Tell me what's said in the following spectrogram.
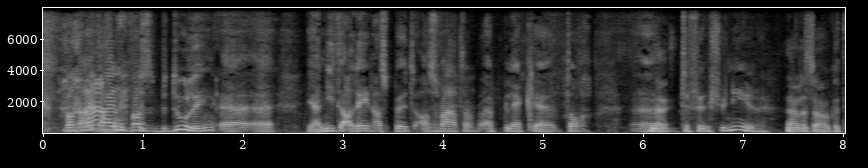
Want uiteindelijk was het bedoeling, uh, uh, ja, niet alleen als put, als waterplek uh, toch nee. te functioneren. Nou, dan zou ik het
